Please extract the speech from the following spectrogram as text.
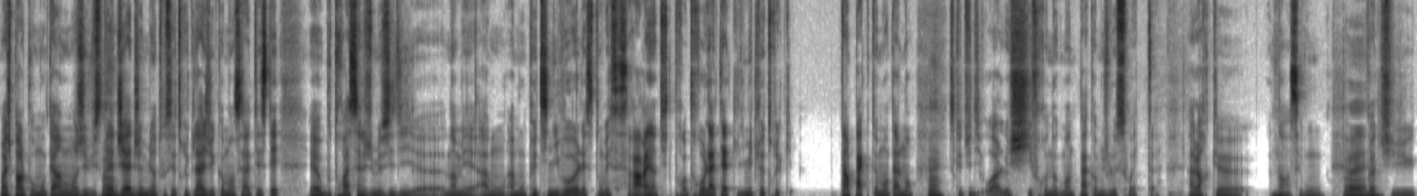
Moi, je parle pour mon cas. À un moment, j'ai vu ce Ouais. gadget, j'aime bien tous ces trucs-là, j'ai commencé à tester. Et au bout de trois scènes, je me suis dit, euh, non, mais à mon, à mon petit niveau, laisse tomber, ça sert à rien. Tu te prends trop la tête. Limite, le truc t'impacte mentalement. Ouais. Parce que tu dis, Ouah, le chiffre n'augmente pas comme je le souhaite. Alors que, non, c'est bon. Ouais. Quand tu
